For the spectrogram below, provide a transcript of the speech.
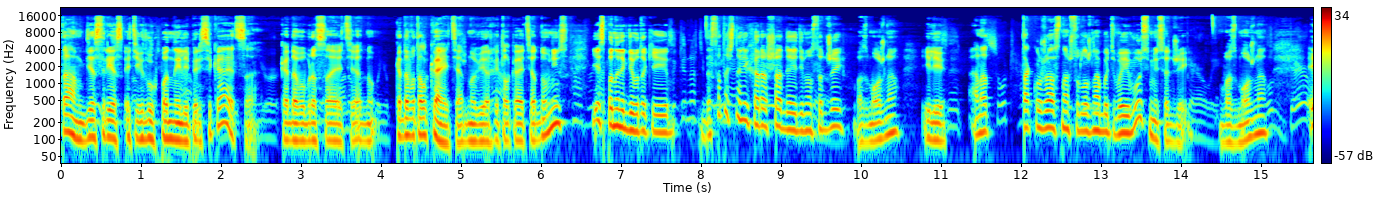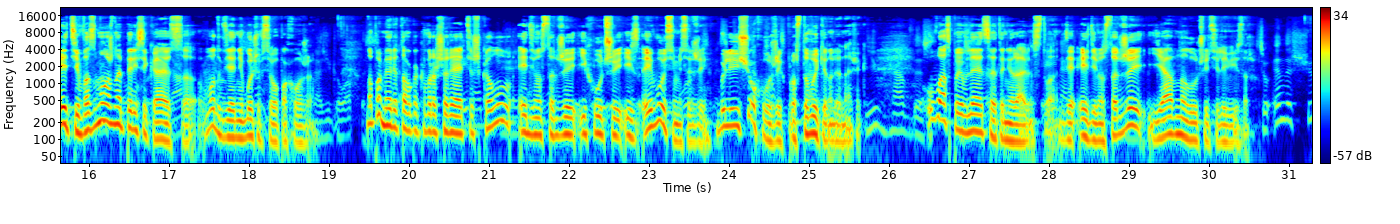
Там, где срез этих двух панелей пересекается, когда вы бросаете одну, когда вы толкаете одну вверх и толкаете одну вниз, есть панели, где вы такие, достаточно ли хороша для 90J? Возможно. Или она так ужасна, что должна быть в A80J? Возможно. Эти, возможно, пересекаются, вот где они больше всего похожи. Но по мере того, как вы расширяете шкалу, A90J и худшие из A80J были еще хуже, их просто выкинули нафиг. У вас появляется это неравенство, где A90J явно лучший телевизор.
